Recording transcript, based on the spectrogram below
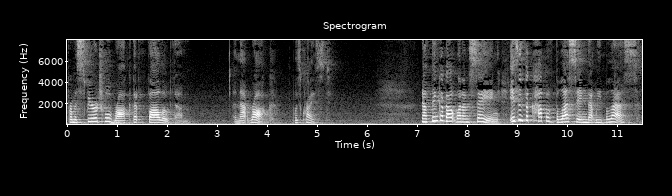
from a spiritual rock that followed them, and that rock was Christ. Now, think about what I'm saying. Isn't the cup of blessing that we bless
